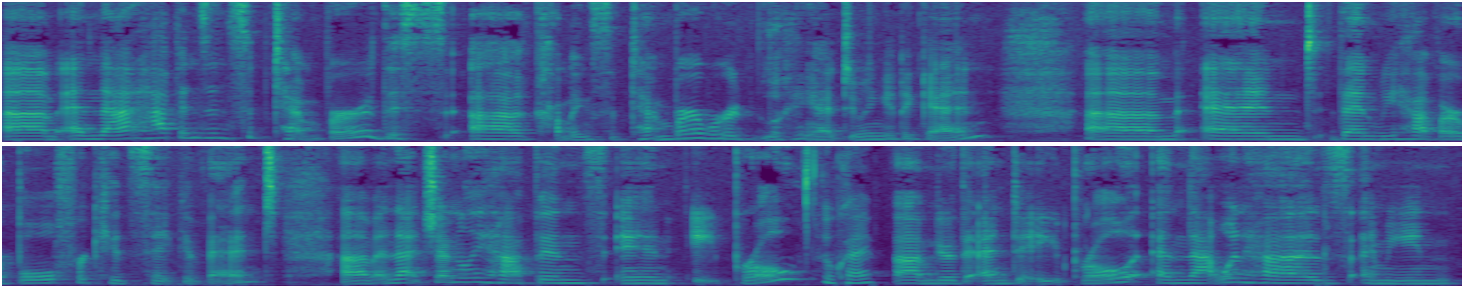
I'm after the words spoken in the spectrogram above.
Um, and that happens in September. This uh, coming September, we're looking at doing it again. Um, and then we have our Bowl for Kids' Sake event. Um, and that generally happens in April. Okay. Um, near the end of April. And that one has, I mean,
